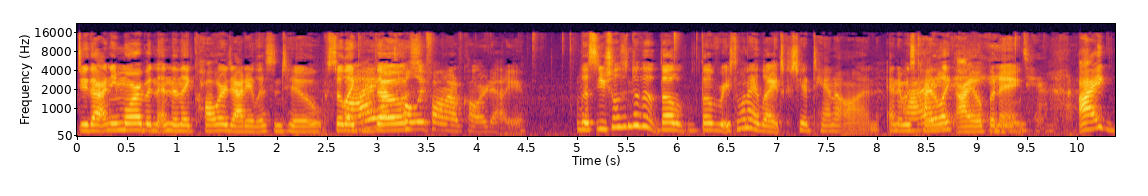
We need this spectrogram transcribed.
do that anymore. But and then like Call Her Daddy I listen to, so like I those. totally fallen out of Call Her Daddy. Listen, you should listen to the the, the recent one I liked because she had Tana on, and it was kind of like eye opening. I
